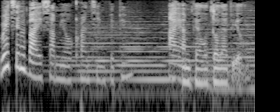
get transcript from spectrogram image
Written by Samuel Koranteng-Pipim, I am Belle Dollarville.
